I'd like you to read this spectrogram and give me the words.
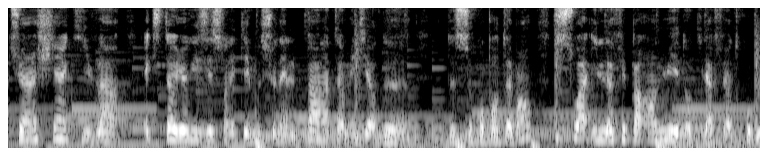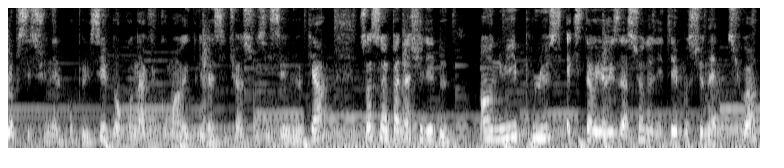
tu as un chien qui va extérioriser son état émotionnel par l'intermédiaire de, de ce comportement, soit il le fait par ennui et donc il a fait un trouble obsessionnel compulsif, donc on a vu comment régler la situation si c'est le cas, soit c'est un panaché des deux. Ennui plus extériorisation d'un état émotionnel, tu vois.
